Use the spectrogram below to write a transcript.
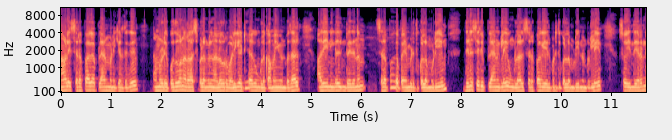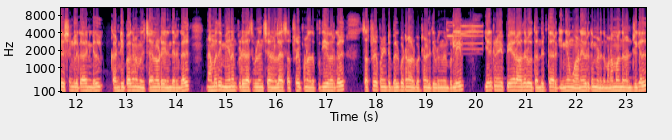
நாளை சிறப்பாக பிளான் பண்ணிக்கிறதுக்கு நம்மளுடைய பொதுவான ராசி பலன்கள் நல்ல ஒரு வழிகாட்டியாக உங்களுக்கு அமையும் என்பதால் அதை நீங்கள் இன்றைய தினம் சிறப்பாக பயன்படுத்திக் கொள்ள முடியும். தினசரி பிளான்களை உங்களால் சிறப்பாக ஏற்படுத்திக் கொள்ள முடியும் நண்பர்களே. ஸோ இந்த இரண்டு விஷயங்களுக்காக நீங்கள் கண்டிப்பாக நமது சேனலோடு இணைந்திருங்கள். நமது மேனம் டுடே ராசி பலன் சேனலில் சப்ஸ்கிரைப் பண்ணாத புதியவர்கள் சப்ஸ்கிரைப் பண்ணிட்டு பெல் பட்டன் ஆல் பட்டன் அழுத்தி விடுங்க நண்பர்களே. ஏற்கனவே பேர் ஆதரவு தந்துட்டு தான் இருக்கீங்க. உங்கள் அனைவருக்கும் எனது மனமார்ந்த நன்றிகள்.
